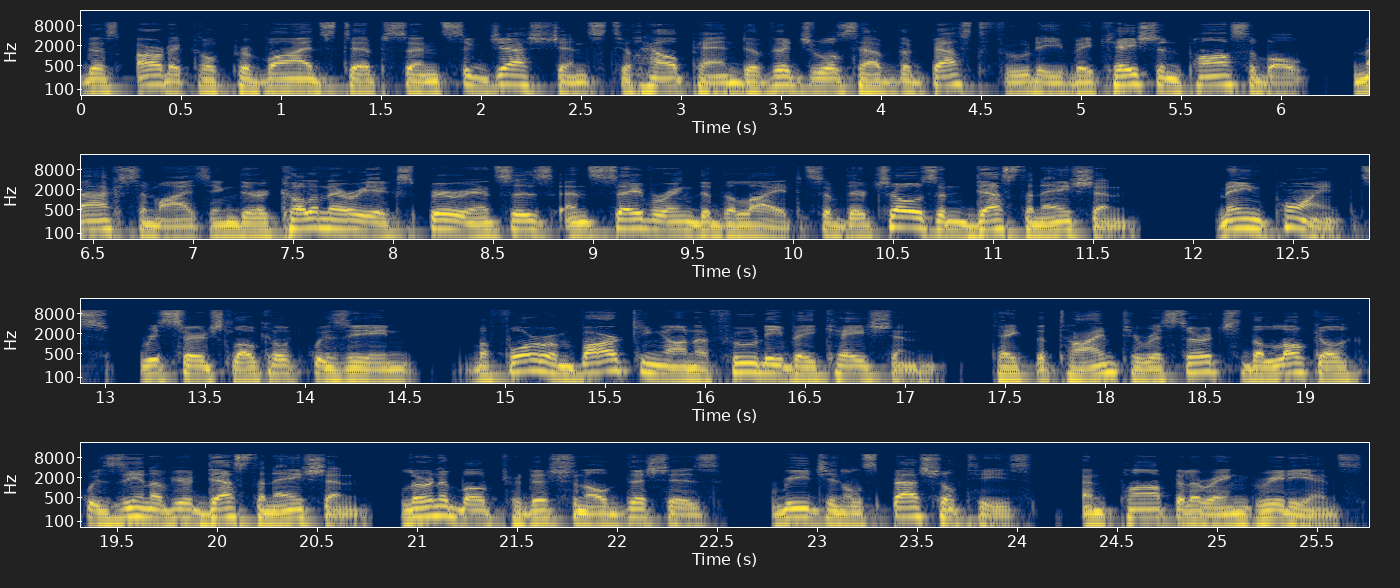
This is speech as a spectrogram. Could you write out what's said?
This article provides tips and suggestions to help individuals have the best foodie vacation possible maximizing their culinary experiences and savoring the delights of their chosen destination. Main points Research local cuisine. Before embarking on a foodie vacation, take the time to research the local cuisine of your destination. Learn about traditional dishes, regional specialties, and popular ingredients.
